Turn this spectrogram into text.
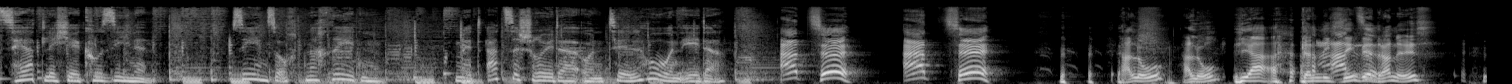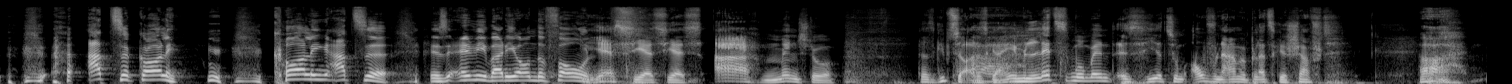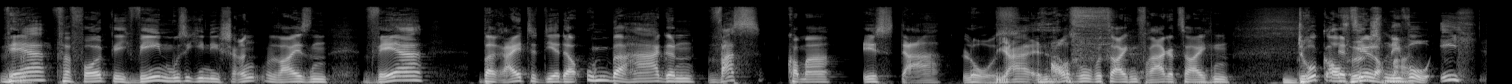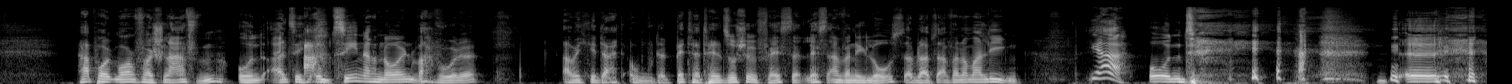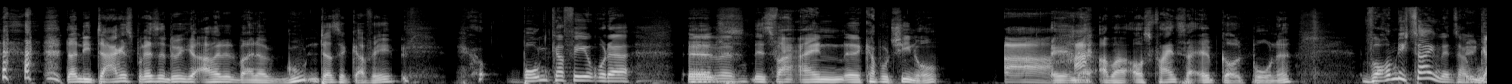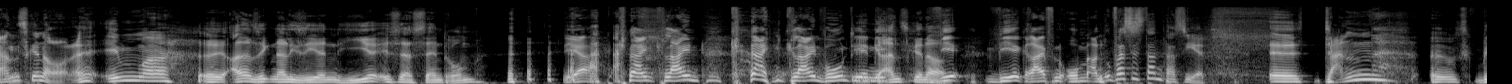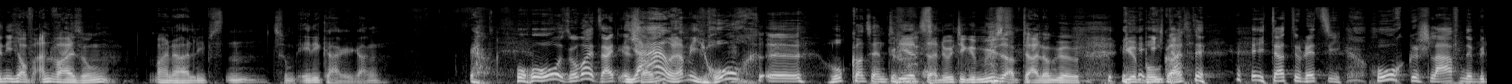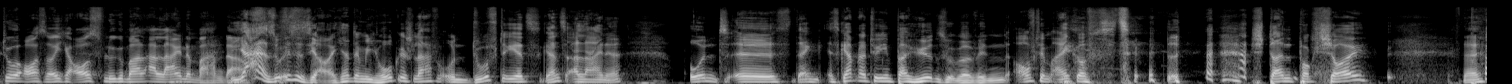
Zärtliche Cousinen. Sehnsucht nach Reden. Mit Atze Schröder und Till Hoheneder. Atze! Atze! Hallo? Hallo? Ja. Kann nicht sehen, wer dran ist. Atze calling. Calling Atze. Is everybody on the phone? Yes, yes, yes. Ach, Mensch, du. Das gibt's ja alles gar nicht. Im letzten Moment ist hier zum Aufnahmeplatz geschafft. Ah, wer verfolgt dich? Wen muss ich in die Schranken weisen? Wer bereitet dir da Unbehagen? Was, Komma, ist da los? Ja, es ist auf- Ausrufezeichen, Fragezeichen. Druck auf Erzähl höchstem. Niveau. Ich habe heute Morgen verschlafen und als ich um 10 nach 9 wach wurde, habe ich gedacht, oh, das Bett hält so schön fest, das lässt einfach nicht los, da bleibst du einfach nochmal liegen. Ja, Und äh, dann die Tagespresse durchgearbeitet bei einer guten Tasse Kaffee. Bohnenkaffee oder Äh, äh, es war ein äh, Cappuccino, ah, aber aus feinster Elbgoldbohne. warum nicht zeigen, wenn es einem gut Ganz genau, ne? Immer äh, allen signalisieren, hier ist das Zentrum. geht? Ja, klein, klein, klein, klein wohnt ihr nicht. Ganz genau. Wir, wir greifen oben an. Und was ist dann passiert? Äh, dann äh, bin ich auf Anweisung meiner Liebsten zum Edeka gegangen. Hoho, so weit seid ihr Ja, schon. und habe mich hoch, äh, hoch konzentriert, da durch die Gemüseabteilung ge Ich gebunkert. dachte, ich dachte, du hättest dich hochgeschlafen, damit du auch solche Ausflüge mal alleine machen darfst. Ja, so ist es ja auch. Ich hatte mich hochgeschlafen und durfte jetzt ganz alleine. Und äh, dann, es gab natürlich ein paar Hürden zu überwinden. Auf dem Einkaufszettel stand Pok Choi. Ne?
